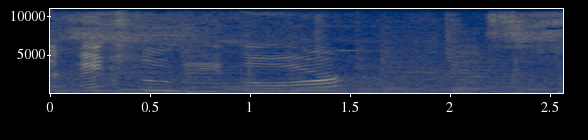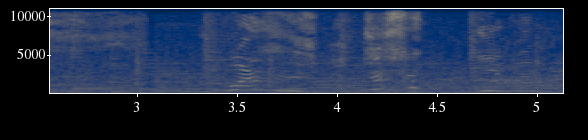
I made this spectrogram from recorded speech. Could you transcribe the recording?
the excavator? Yes. What is this? This is even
